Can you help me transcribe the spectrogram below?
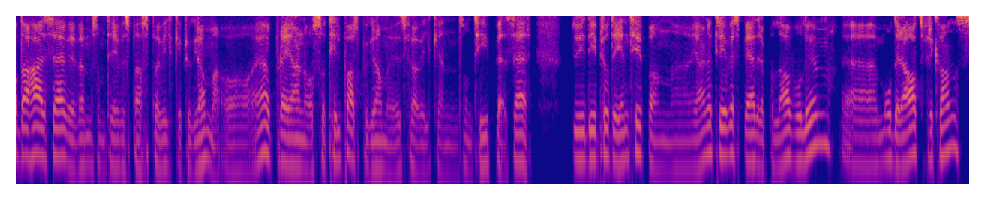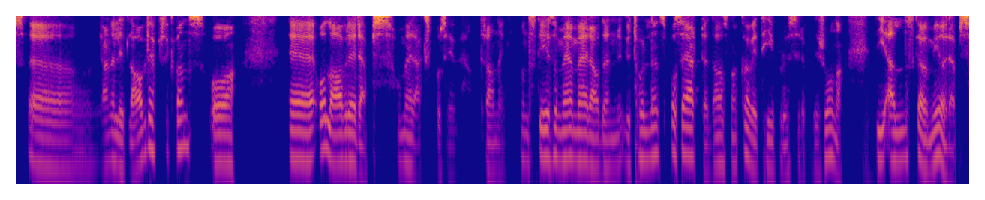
Og da her ser vi hvem som trives best på hvilke programmer. Og jeg pleier gjerne også å tilpasse programmet ut fra hvilken sånn type jeg ser de proteintypene eh, gjerne trives bedre på lav volum, eh, moderat frekvens, eh, gjerne litt lavere frekvens, og, og, lavere reps og mer eksplosiv trening. Mens de som er mer av den utholdenhetsbaserte, da snakker vi 10 pluss repetisjoner, de elsker jo mye reps.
